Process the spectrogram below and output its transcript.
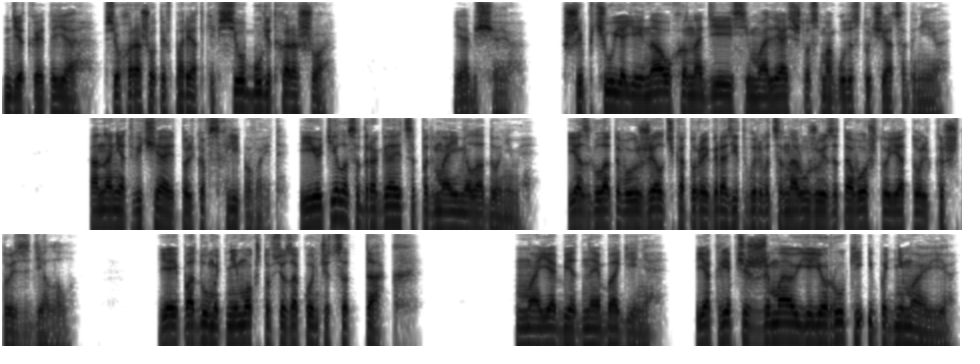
«Детка, это я. Все хорошо, ты в порядке. Все будет хорошо». Я обещаю. Шепчу я ей на ухо, надеясь и молясь, что смогу достучаться до нее. Она не отвечает, только всхлипывает. Ее тело содрогается под моими ладонями. Я сглатываю желчь, которая грозит вырваться наружу из-за того, что я только что сделал. Я и подумать не мог, что все закончится так. Моя бедная богиня. Я крепче сжимаю ее руки и поднимаю ее.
